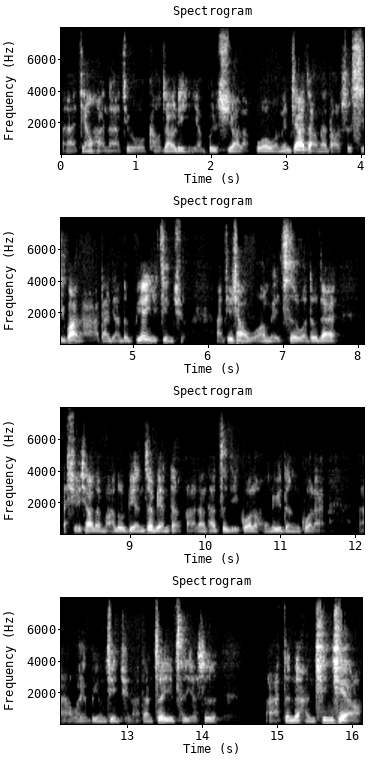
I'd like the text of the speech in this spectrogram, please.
呃减缓呢，就口罩令也不需要了。不过我们家长呢倒是习惯了啊，大家都不愿意进去啊。就像我每次我都在学校的马路边这边等啊，让他自己过了红绿灯过来啊，我也不用进去了。但这一次也是啊，真的很亲切啊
